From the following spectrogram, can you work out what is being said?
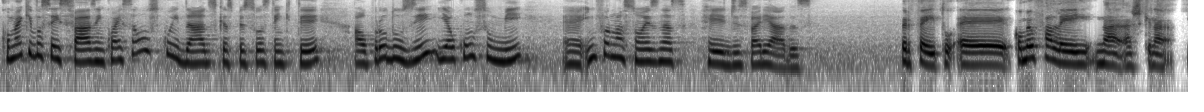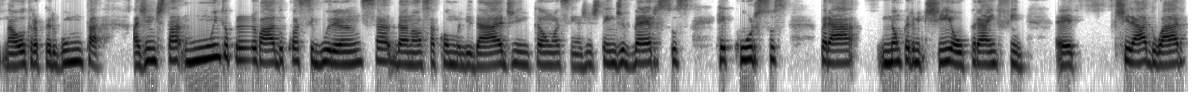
como é que vocês fazem, quais são os cuidados que as pessoas têm que ter ao produzir e ao consumir é, informações nas redes variadas. Perfeito. É, como eu falei, na, acho que na, na outra pergunta, a gente está muito preocupado com a segurança da nossa comunidade, então, assim, a gente tem diversos recursos para não permitir ou para, enfim, é, tirar do ar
